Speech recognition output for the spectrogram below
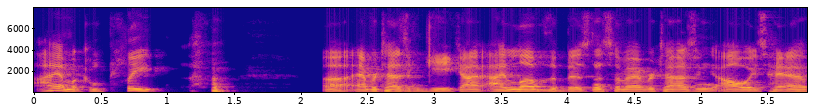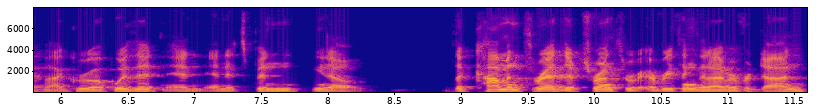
I am a complete uh, advertising geek. I, I, love the business of advertising. I always have. I grew up with it, and and it's been you know the common thread that's run through everything that I've ever done.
